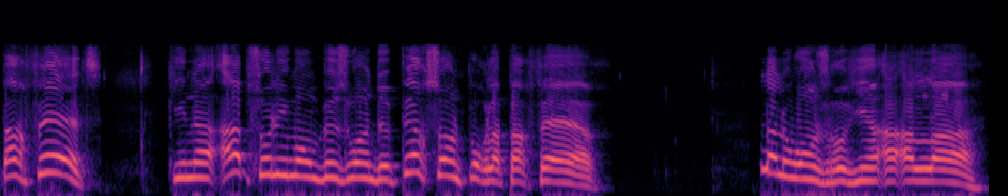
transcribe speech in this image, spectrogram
parfaite, qui n'a absolument besoin de personne pour la parfaire. La louange revient à Allah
